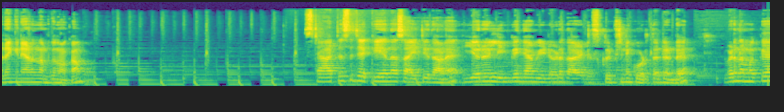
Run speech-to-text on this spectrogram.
അതെങ്ങനെയാണെന്ന് നമുക്ക് നോക്കാം. സ്റ്റാറ്റസ് ചെക്ക് ചെയ്യുന്ന സൈറ്റ് ഇതാണ്. ഈ ഒരു ലിങ്ക് ഞാൻ വീഡിയോയുടെ താഴെ ഡിസ്ക്രിപ്ഷനിൽ കൊടുത്തിട്ടുണ്ട്. ഇവിടെ നമുക്ക്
